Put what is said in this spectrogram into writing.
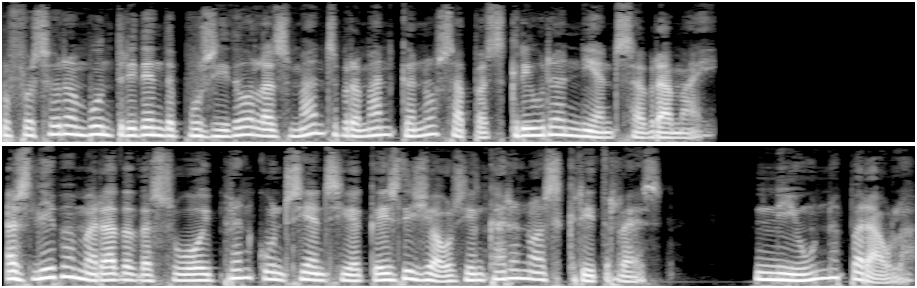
professora amb un trident de posidor a les mans bramant que no sap escriure ni en sabrà mai. Es lleva amarada de suor i pren consciència que és dijous i encara no ha escrit res. Ni una paraula.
